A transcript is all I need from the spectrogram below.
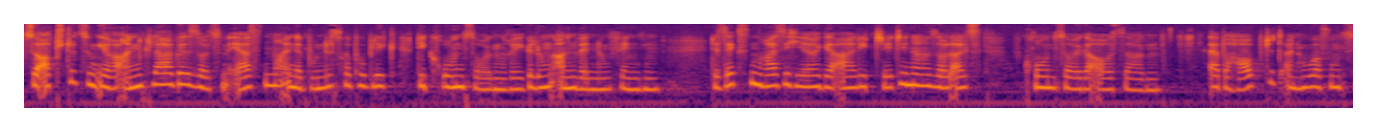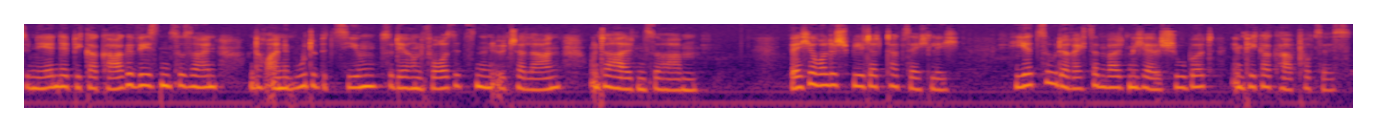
Zur Abstützung ihrer Anklage soll zum ersten Mal in der Bundesrepublik die Kronzeugenregelung Anwendung finden. Der 36-jährige Ali Cetina soll als Kronzeuge aussagen. Er behauptet, ein hoher Funktionär in der PKK gewesen zu sein und auch eine gute Beziehung zu deren Vorsitzenden Öcalan unterhalten zu haben. Welche Rolle spielt er tatsächlich? Hierzu der Rechtsanwalt Michael Schubert im PKK-Prozess.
